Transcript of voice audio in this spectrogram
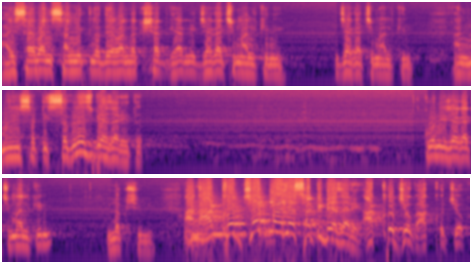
आईसाहेबांनी सांगितलं देवा लक्षात घ्या मी जगाची मालकीनी जगाची मालकीन. आणि माझ्यासाठी सगळेच बेजार येतं कोण आहे जगाची मालकीन? लक्ष्मी. आणि अख्खं जग माझ्यासाठी बेजार आहे. अख्खं जग अख्खं जग.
